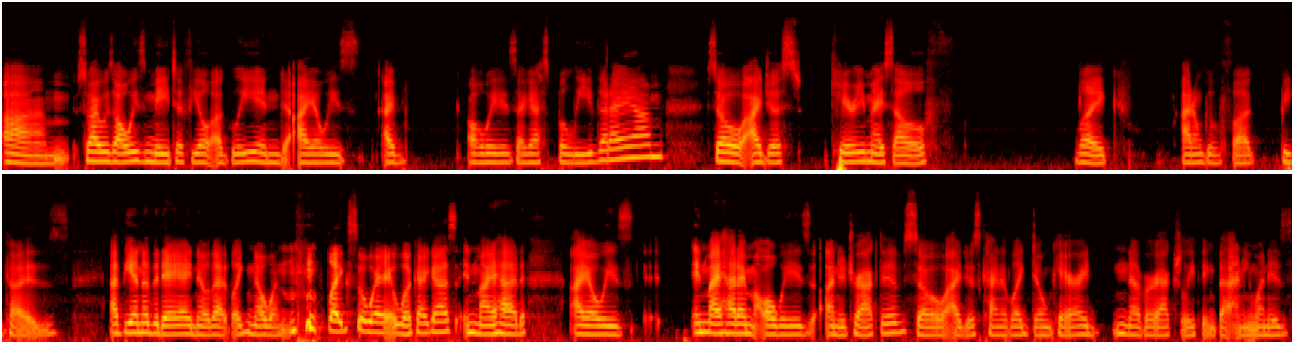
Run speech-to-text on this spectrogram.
Um, so I was always made to feel ugly and I always I've always I guess believe that I am. So I just carry myself like I don't give a fuck because at the end of the day, I know that like no one likes the way I look, I guess. In my head, I always in my head I'm always unattractive, so I just kind of like don't care. I never actually think that anyone is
